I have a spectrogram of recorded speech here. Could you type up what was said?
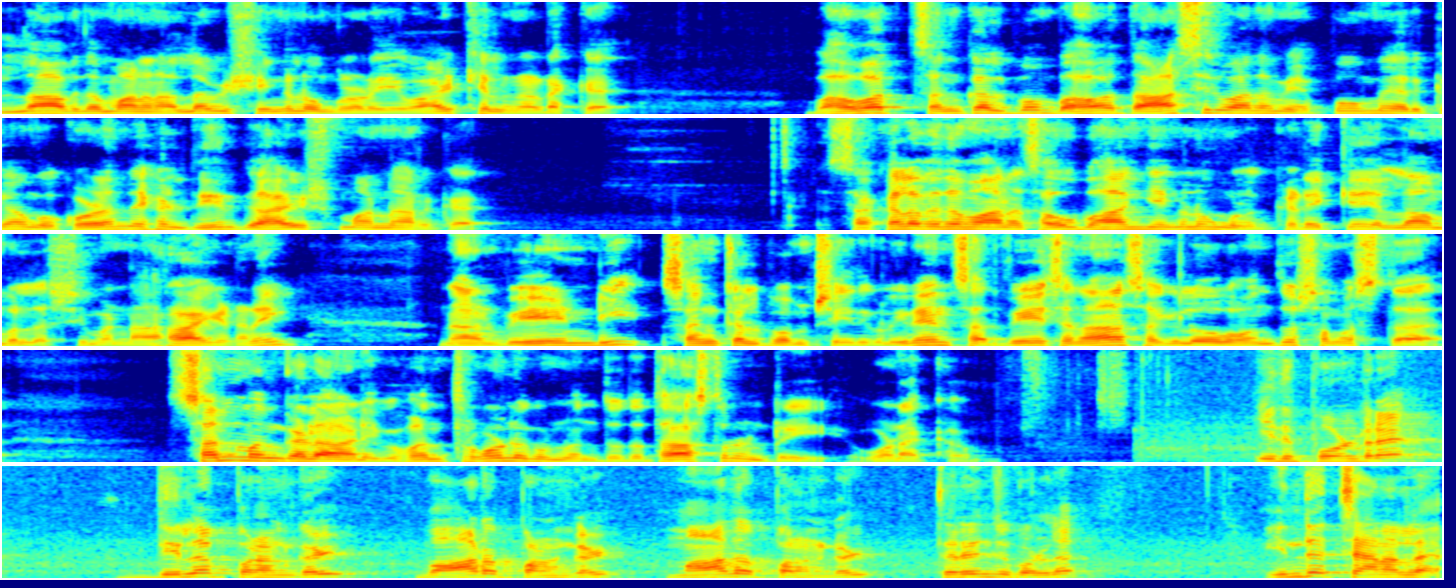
எல்லா விதமான நல்ல விஷயங்களும் உங்களுடைய வாழ்க்கையில் நடக்க. பகவத் சங்கல்பம் பகவத் ஆசீர்வாதம் எப்பவுமே இருக்க. உங்கள் குழந்தைகள் தீர்க்க ஆயுஷ்மானாக இருக்க. சகல விதமான சௌபாகியங்களும் உங்களுக்கு கிடைக்க எல்லாம் வல்ல ஸ்ரீமன் நாராயணனை நான் வேண்டி சங்கல்பம் செய்து கொள்கிறேன். சர்வேஜனா சகிலோபவந்து சமஸ்த சன்மங்களாணி பவன் துரோணுகும் வந்து ததாஸ்து நன்றி. வணக்கம். இது போன்ற தில பலன்கள் வார பலன்கள் மாத பலன்கள் தெரிஞ்சு கொள்ள இந்த சேனலை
